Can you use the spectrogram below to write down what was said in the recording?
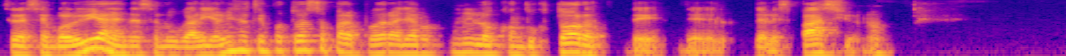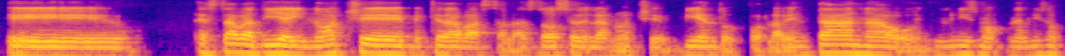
se desenvolvían en ese lugar y al mismo tiempo todo esto para poder hallar un hilo conductor de, del espacio, ¿no? Eh, estaba día y noche, me quedaba hasta las 12 de la noche viendo por la ventana o en el mismo, en el mismo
